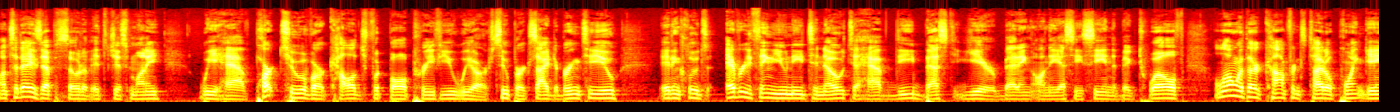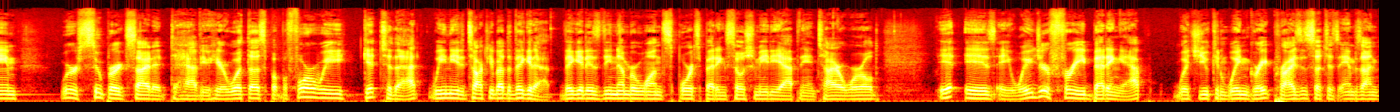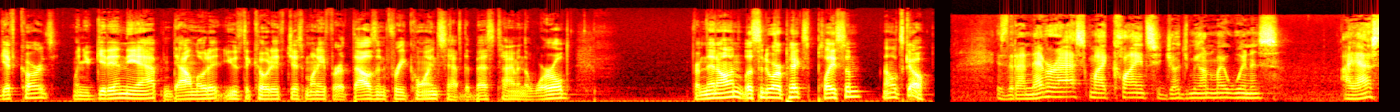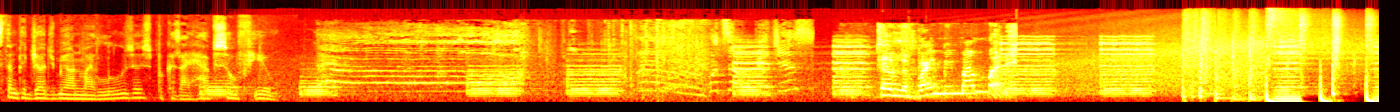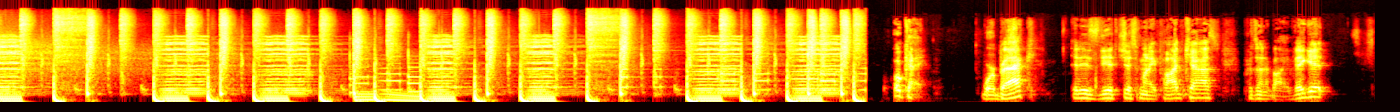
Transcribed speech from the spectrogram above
On today's episode of It's Just Money, we have part two of our college football preview we are super excited to bring to you. It includes everything you need to know to have the best year betting on the SEC and the Big 12, along with our conference title point game. We're super excited to have you here with us. But before we get to that, we need to talk to you about the Viget app. Viget is the number one sports betting social media app in the entire world. It is a wager free betting app, which you can win great prizes such as Amazon gift cards. When you get in the app and download it, use the code It's Just Money for a thousand free coins to have the best time in the world. From then on, listen to our picks, place them. Now let's go. is that I never ask my clients to judge me on my winners. I ask them to judge me on my losers because I have so few. What's up, bitches? Tell them to bring me my money. Okay, we're back. It is the It's Just Money podcast presented by Viget,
